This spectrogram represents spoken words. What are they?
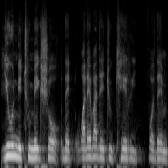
you need to make sure that whatever that you carry for them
